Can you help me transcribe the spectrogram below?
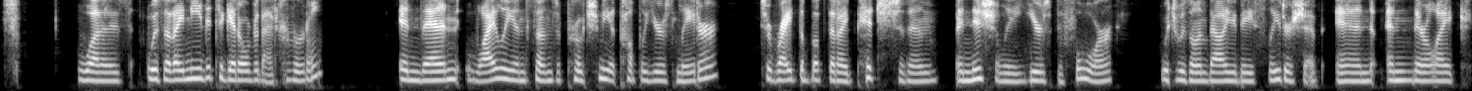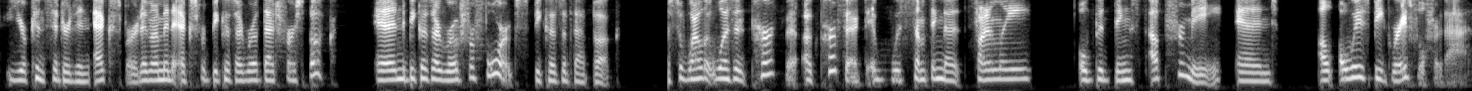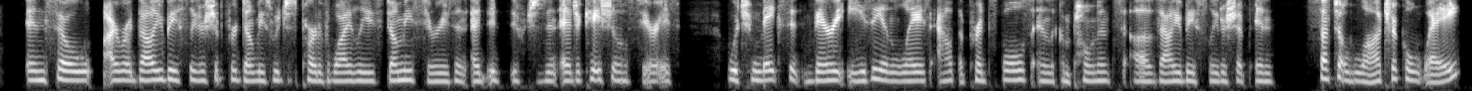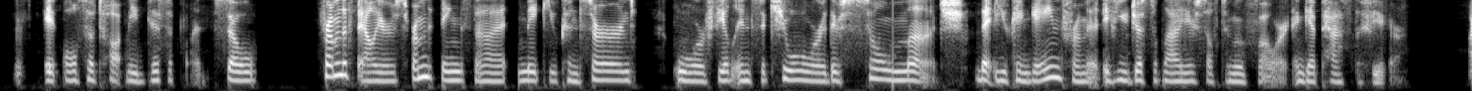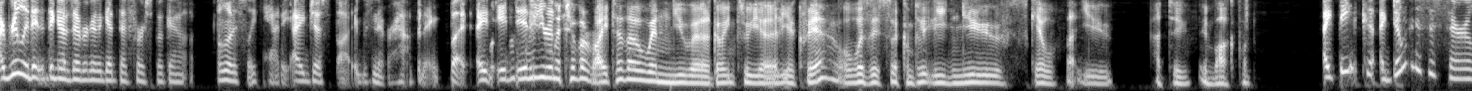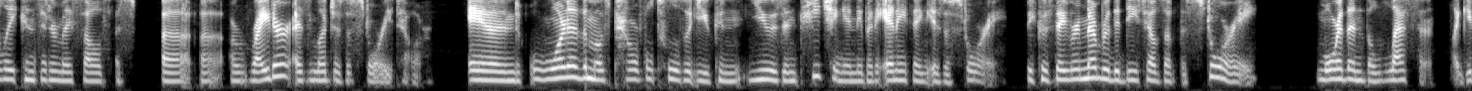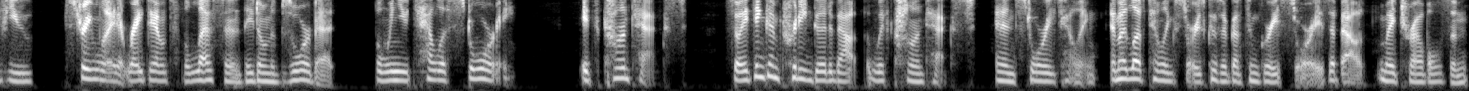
was was that I needed to get over that hurdle. And then Wiley and Sons approached me a couple years later to write the book that I pitched to them initially years before, which was on value-based leadership. And and they're like, you're considered an expert. And I'm an expert because I wrote that first book and because I wrote for Forbes because of that book. So while it wasn't perfect, uh, perfect, it was something that finally opened things up for me. And I'll always be grateful for that. And so I wrote Value Based Leadership for Dummies, which is part of Wiley's Dummy series, and ed- which is an educational series, which makes it very easy and lays out the principles and the components of value based leadership in such a logical way. It also taught me discipline. So, from the failures, from the things that make you concerned, or feel insecure. There's so much that you can gain from it if you just allow yourself to move forward and get past the fear. I really didn't think I was ever going to get that first book out. Honestly, Paddy, I just thought it was never happening, but it, it did. Were you much of a writer though when you were going through your earlier career, or was this a completely new skill that you had to embark upon? I think I don't necessarily consider myself a, a, a writer as much as a storyteller. And one of the most powerful tools that you can use in teaching anybody anything is a story because they remember the details of the story more than the lesson. Like if you streamline it right down to the lesson, they don't absorb it. But when you tell a story, it's context. So I think I'm pretty good about with context and storytelling. And I love telling stories because I've got some great stories about my travels and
